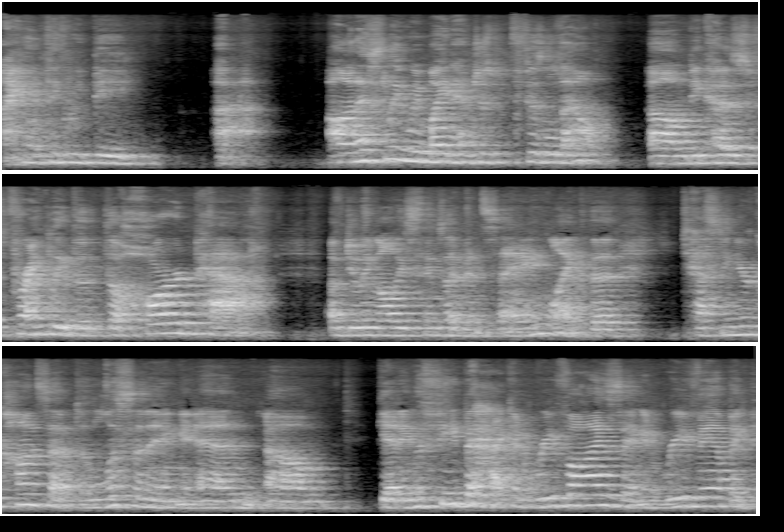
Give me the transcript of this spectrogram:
I don't think we'd be, uh, honestly, we might have just fizzled out. Um, because frankly, the, the hard path of doing all these things I've been saying, like the testing your concept and listening and um, getting the feedback and revising and revamping,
